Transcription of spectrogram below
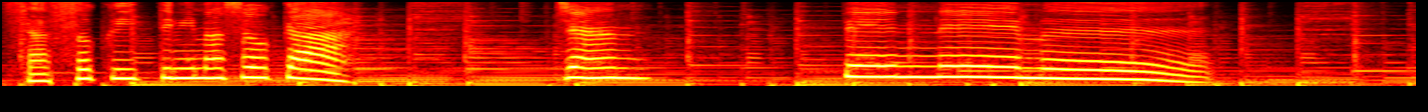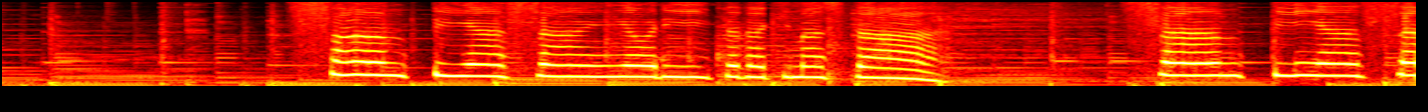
早速行ってみましょうか。じゃん。ペンネームピアさんよりいただきました。サンピアさん。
